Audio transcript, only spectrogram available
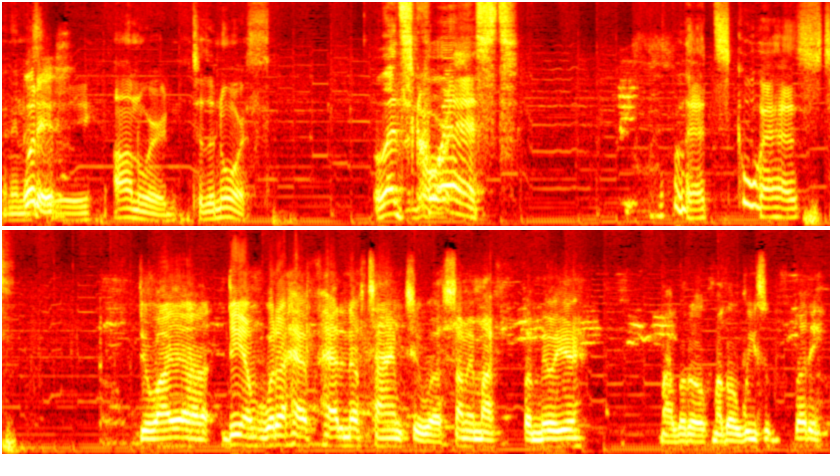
And then What I if- onward to the north? Let's The north. quest. Let's quest. Do I, uh, DM, would I have had enough time to uh, summon my familiar, my little, my little weasel buddy?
